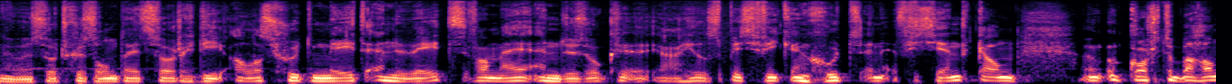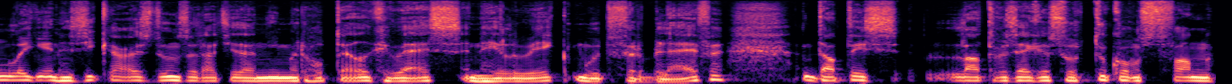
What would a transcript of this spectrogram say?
Een soort gezondheidszorg die alles goed meet en weet van mij. En dus ook ja, heel specifiek en goed en efficiënt kan een, korte behandeling in een ziekenhuis doen, zodat je dan niet meer hotelgewijs een hele week moet verblijven. Dat is, laten we zeggen, een soort toekomst van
